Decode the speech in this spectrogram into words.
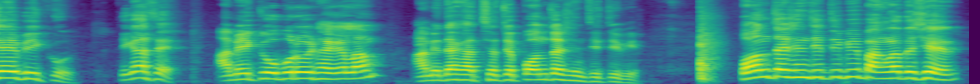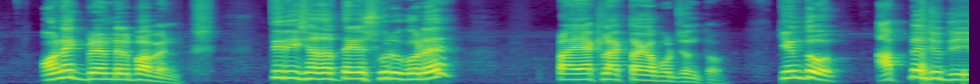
জে বিকুর ঠিক আছে? আমি একটু উপরে উঠে গেলাম, আমি দেখাচ্ছি হচ্ছে পঞ্চাশ ইঞ্চি টিভি পঞ্চাশ ইঞ্চি টিভি বাংলাদেশের অনেক ব্র্যান্ডের পাবেন, তিরিশ হাজার থেকে শুরু করে প্রায় এক লাখ টাকা পর্যন্ত। কিন্তু আপনি যদি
